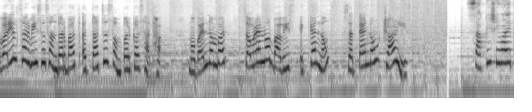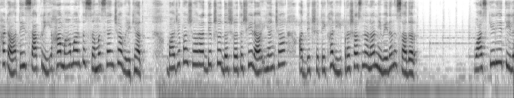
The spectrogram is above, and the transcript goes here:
वरील सर्व्हिस संदर्भात आत्ताच संपर्क साधा. मोबाईल नंबर चौऱ्याण्णव बावीस एक्क्याण्णव सत्त्याण्णव चाळीस. साक्री शेवाळे फाटा ते साक्री हा महामार्ग समस्यांच्या विळख्यात. भाजपा शहराध्यक्ष दशरथ शेलार यांच्या अध्यक्षतेखाली प्रशासनाला निवेदन सादर. वासखेड येथील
